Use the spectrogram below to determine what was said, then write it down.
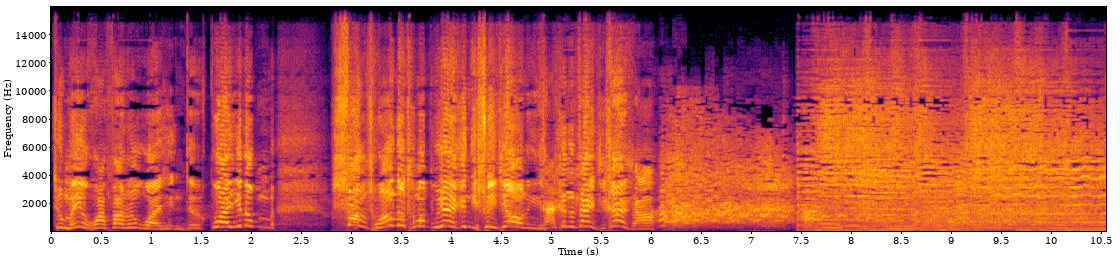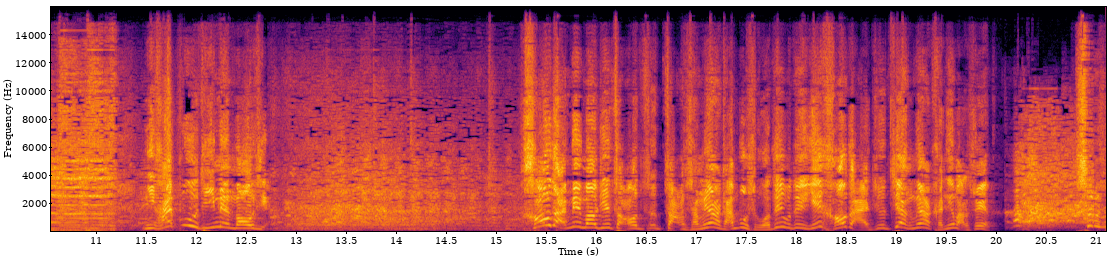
就没有话发生关系，你这关系都上床都他妈不愿意跟你睡觉呢，你还跟他在一起干啥？你还不敌面包姐？好歹面包姐长长什么样咱不说，对不对？人好歹就见个面，肯定把她睡了，是不是？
